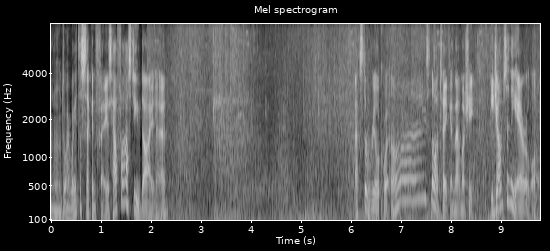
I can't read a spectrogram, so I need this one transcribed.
Uh, do I wait the second phase? How fast do you die, Dad? That's the real question. Oh, he's not taking that much heat. He jumps in the air a lot.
